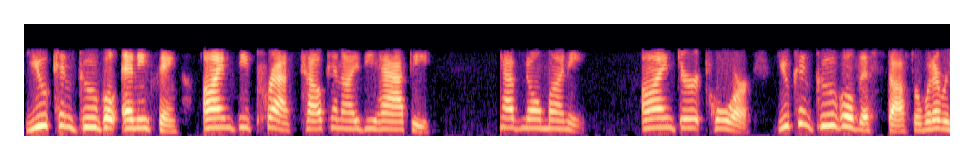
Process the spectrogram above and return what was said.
you can Google anything. I'm depressed. How can I be happy? I have no money. I'm dirt poor. You can Google this stuff or whatever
